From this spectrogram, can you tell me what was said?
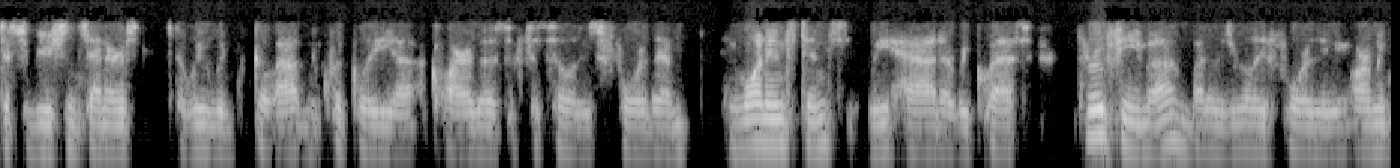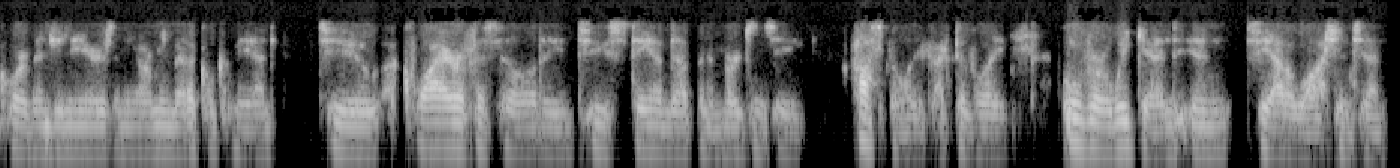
distribution centers. So we would go out and quickly uh, acquire those facilities for them. In one instance, we had a request through FEMA, but it was really for the Army Corps of Engineers and the Army Medical Command to acquire a facility to stand up an emergency hospital effectively over a weekend in Seattle, Washington.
